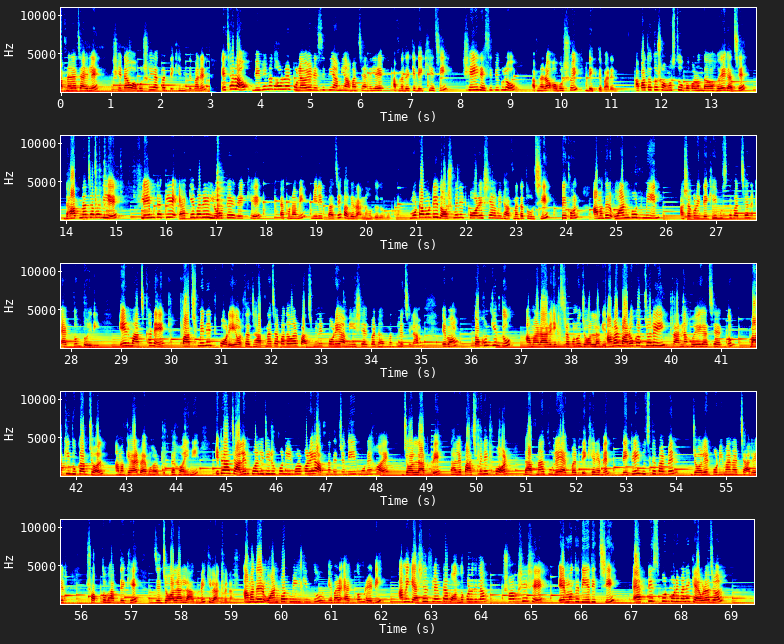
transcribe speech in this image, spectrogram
আপনারা চাইলে সেটাও অবশ্যই একবার দেখে নিতে পারেন। এছাড়াও বিভিন্ন ধরনের পোলাওয়ের রেসিপি আমি আমার চ্যানেলে আপনাদেরকে দেখিয়েছি। সেই রেসিপিগুলোও আপনারা অবশ্যই দেখতে পারেন। আপাতত সমস্ত উপকরণ দেওয়া হয়ে গেছে। ঢাকনা চাপা দিয়ে ফ্লেমটাকে একেবারে লোতে রেখে এখন আমি মিনিট পাঁচেক আগে রান্না হতে দেবো। মোটামুটি দশ মিনিট পর এসে আমি ঢাকনাটা তুলছি। দেখুন, আমাদের ওয়ান বোট মিল আশা করি দেখেই বুঝতে পারছেন, একদম তৈরি। এর মাঝখানে পাঁচ মিনিট পরে, অর্থাৎ ঢাকনা চাপা দেওয়ার পাঁচ মিনিট পরে আমি এসে একবার ঢাকনা তুলেছিলাম এবং তখন কিন্তু আমার আর এক্সট্রা কোনো জল লাগে আমার বারো কাপ জলেই রান্না হয়ে গেছে একদম। বাকি দু কাপ জল আমাকে আর ব্যবহার করতে হয়নি। এটা চালের কোয়ালিটির উপর নির্ভর করে। আপনাদের যদি মনে হয় জল লাগবে, তাহলে পাঁচ মিনিট পর ঢাকনা তুলে একবার দেখে নেবেন। দেখলেই বুঝতে পারবেন জলের পরিমাণ আর চালের শক্ত ভাব দেখে যে জল আর লাগবে কি লাগবে না। আমাদের ওয়ান পট মিল কিন্তু এবার একদম রেডি আমি গ্যাসের ফ্লেমটা বন্ধ করে দিলাম। সবশেষে এর মধ্যে দিয়ে দিচ্ছি এক স্পুন পরিমাণে কেওড়া জল।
